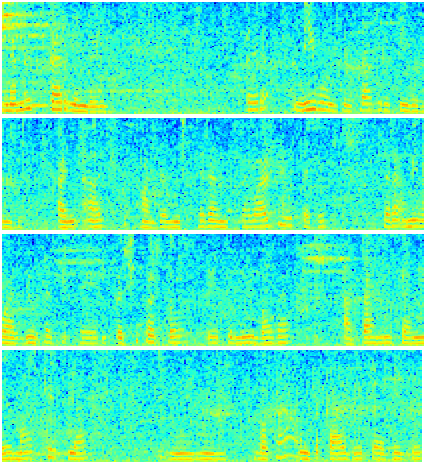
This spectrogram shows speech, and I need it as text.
नमस्कार मंडळी. तर मी बोलते जागृती बहीर आणि आज माझ्या मिस्टरांचा वाढदिवस आहे. तर आम्ही वाढदिवसाची तयारी कशी करतो ते तुम्ही बघा. आता आम्ही चाललो आहे मार्केटला बघा आमचं काय देत आहे ते.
